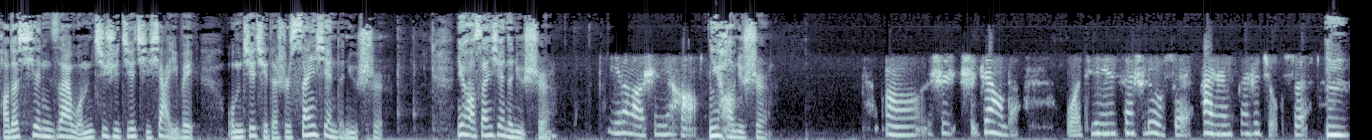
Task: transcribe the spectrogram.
好的，现在我们继续接起下一位，我们接起的是三线的女士。你好，三线的女士。伊文老师，你好。你好，女士。嗯，是是这样的，我今年三十六岁，爱人三十九岁。嗯。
